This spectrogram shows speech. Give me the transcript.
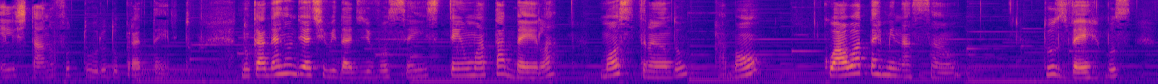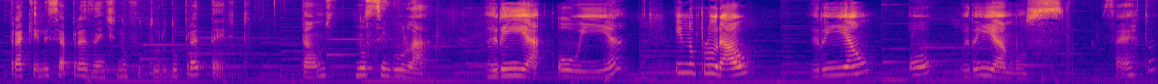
ele está no futuro do pretérito. No caderno de atividade de vocês tem uma tabela mostrando, tá bom? Qual a terminação dos verbos para que ele se apresente no futuro do pretérito. Então, no singular, ria ou ia, e no plural, riam ou riamos, certo?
